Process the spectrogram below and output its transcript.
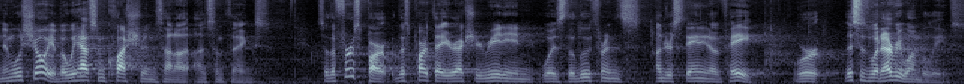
And we'll show you, but we have some questions on, a, on some things. So the first part, this part that you're actually reading, was the Lutherans' understanding of, hey, we're, this is what everyone believes.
